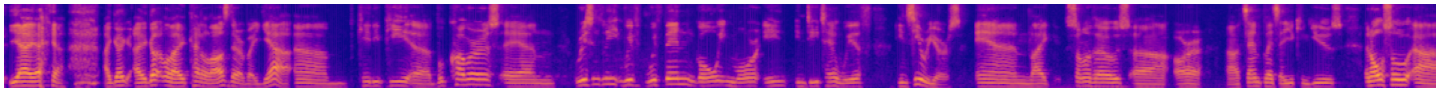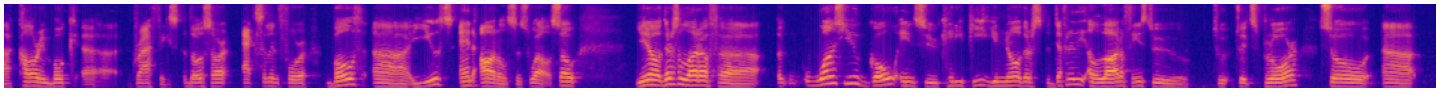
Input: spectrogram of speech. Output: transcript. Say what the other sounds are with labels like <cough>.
yeah, yeah, yeah. I got I got like kind of lost there, but yeah, um, KDP uh, book covers, and recently we've we've been going more in in detail with interiors and like some of those uh, are uh, templates that you can use and also uh, coloring book uh, graphics. Those are excellent for both uh, youths and adults as well. So you know there's a lot of uh, once you go into kdp you know there's definitely a lot of things to to to explore. So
